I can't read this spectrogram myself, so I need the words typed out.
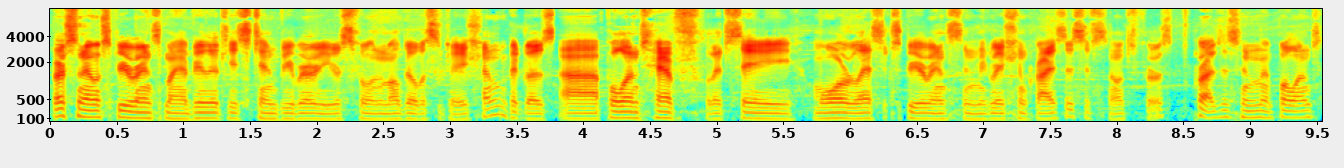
personal experience, my abilities can be very useful in Moldova situation because uh, Poland have let's say more or less experience in migration crisis. It's not first crisis in Poland,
